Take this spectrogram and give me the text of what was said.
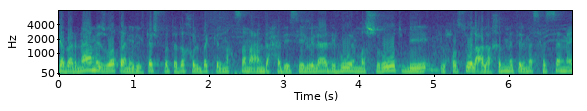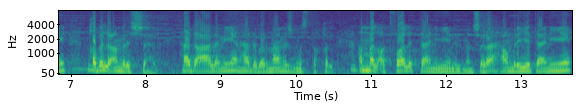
كبرنامج وطني للكشف والتدخل بك النقص سمع عند حديثي الولادة هو مشروط بالحصول على خدمة المسح السمعي قبل عمر الشهر. هذا عالميا هذا برنامج مستقل. أما الأطفال الثانيين اللي من شرائح عمرية ثانية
